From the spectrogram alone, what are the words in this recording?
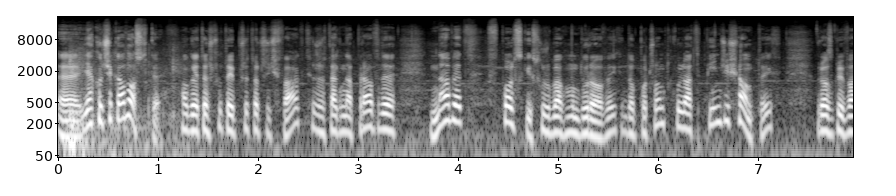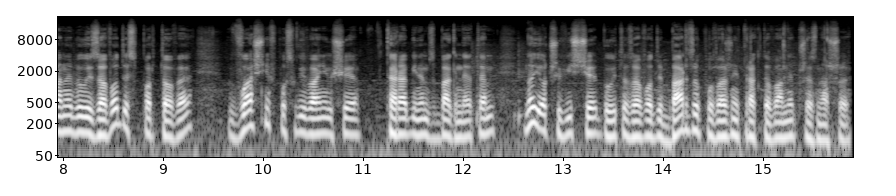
E, jako ciekawostkę mogę też tutaj przytoczyć fakt, że tak naprawdę nawet w polskich służbach mundurowych do początku lat 50. rozgrywane były zawody sportowe właśnie w posługiwaniu się karabinem z bagnetem. No i oczywiście były to zawody bardzo poważnie traktowane przez nasze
